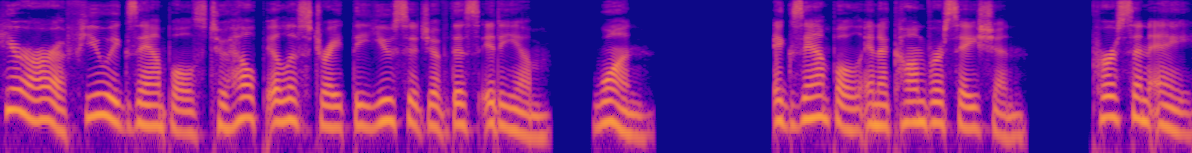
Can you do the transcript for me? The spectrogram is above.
Here are a few examples to help illustrate the usage of this idiom. 1. Example in a conversation. Person A.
